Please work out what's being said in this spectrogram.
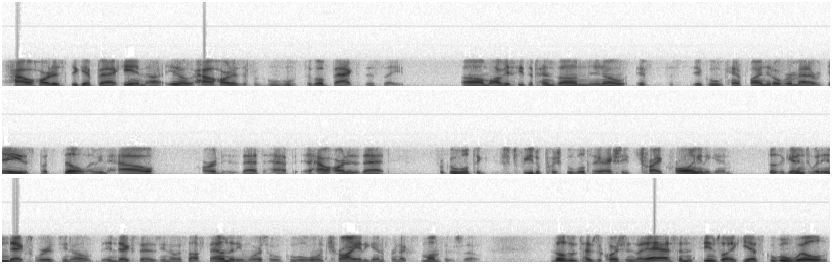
how hard is it to get back in? Uh, you know, how hard is it for Google to go back to the site? Um, obviously, it depends on you know if, if Google can't find it over a matter of days, but still, I mean, how hard is that to happen? How hard is that for Google to for you to push Google to actually try crawling it again? does it get into an index where it's you know the index says you know it's not found anymore, so Google won't try it again for next month or so. those are the types of questions I ask, and it seems like yes, Google will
